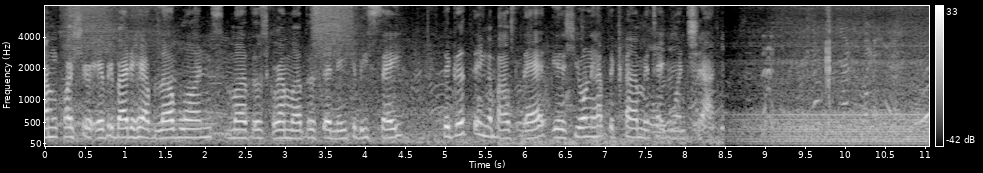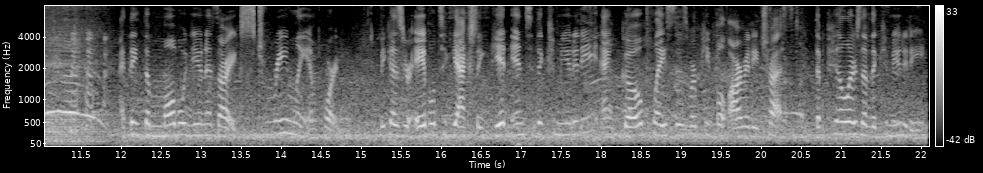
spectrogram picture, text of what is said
I'm quite sure everybody have loved ones, mothers, grandmothers that need to be safe. The good thing about that is you only have to come and take one shot. I think the mobile units are extremely important because you're able to actually get into the community and go places where people already trust, the pillars of the community,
